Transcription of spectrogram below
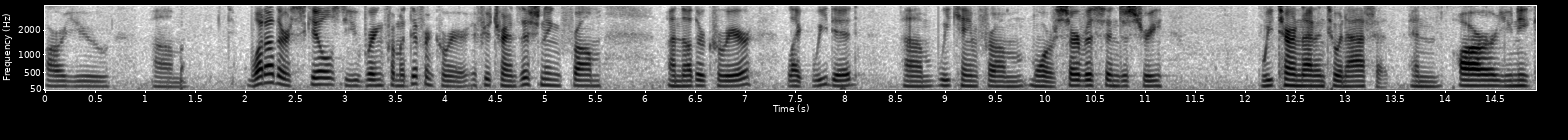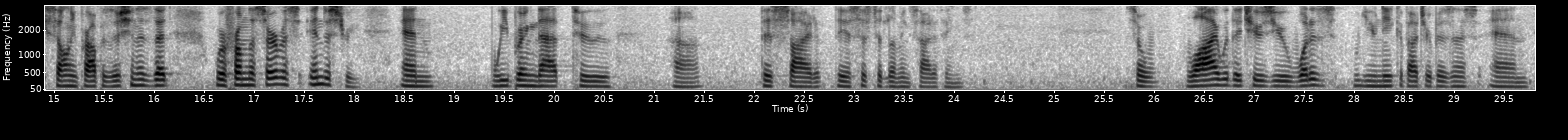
Are you um, what other skills do you bring from a different career? If you're transitioning from another career, like we did, um, we came from more service industry. We turned that into an asset, and our unique selling proposition is that we're from the service industry, and we bring that to uh, this side, of the assisted living side of things. So, why would they choose you? What is unique about your business? And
